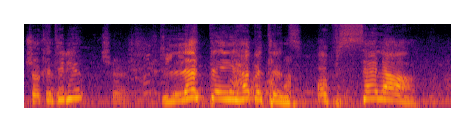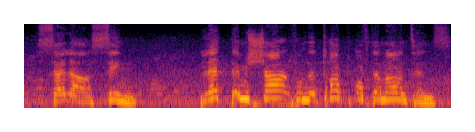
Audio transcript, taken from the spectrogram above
Shall I continue? Sure. Let the inhabitants of Sela, Sela sing. Let them shout from the top of the mountains.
